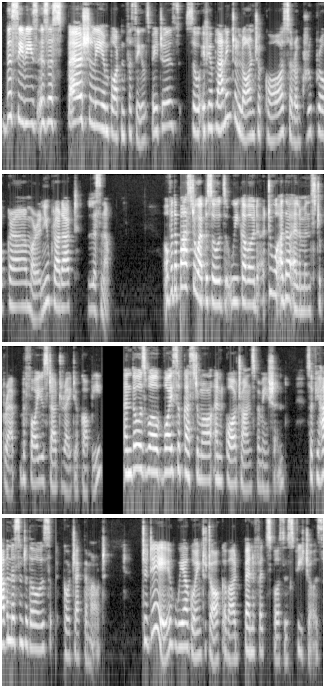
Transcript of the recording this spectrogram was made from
This series is especially important for sales pages, so if you're planning to launch a course or a group program or a new product, listen up. Over the past two episodes, we covered two other elements to prep before you start to write your copy, and those were voice of customer and core transformation. So if you haven't listened to those, go check them out. Today, we are going to talk about benefits versus features.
